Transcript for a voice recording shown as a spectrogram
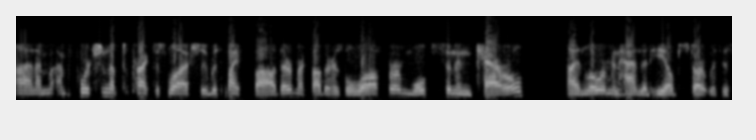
and I'm, I'm fortunate enough to practice law actually with my father. My father has a law firm, Wolfson and Carroll, uh, in Lower Manhattan, that he helped start with his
